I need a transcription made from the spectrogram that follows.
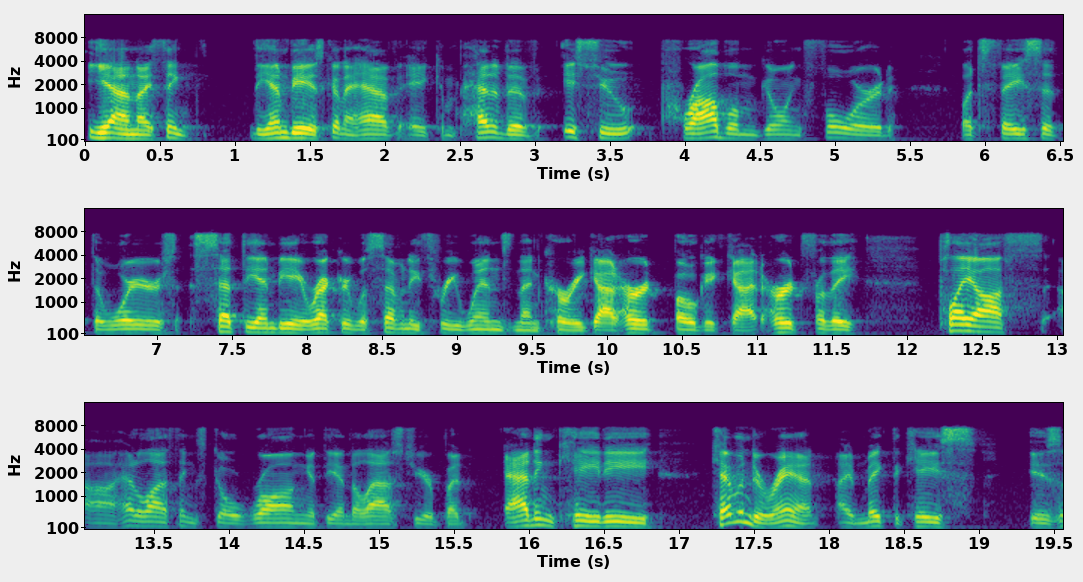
Yeah, and I think the NBA is going to have a competitive issue problem going forward. Let's face it, the Warriors set the NBA record with 73 wins, and then Curry got hurt. Bogut got hurt for the playoffs. Uh, had a lot of things go wrong at the end of last year, but adding KD, Kevin Durant, I'd make the case, is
